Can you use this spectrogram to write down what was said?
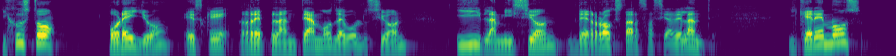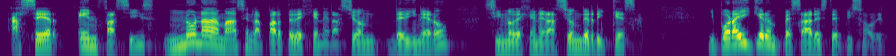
Y justo por ello es que replanteamos la evolución y la misión de Rockstars hacia adelante. Y queremos hacer énfasis no nada más en la parte de generación de dinero, sino de generación de riqueza. Y por ahí quiero empezar este episodio.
